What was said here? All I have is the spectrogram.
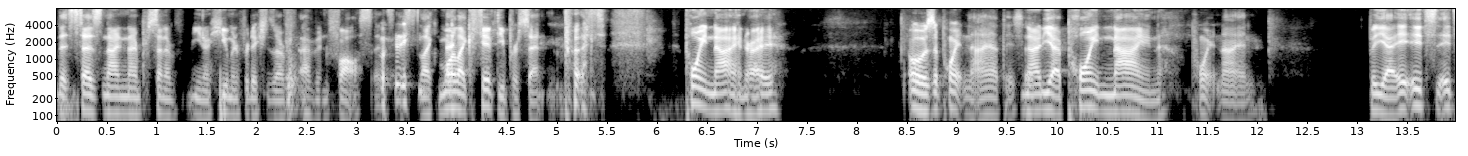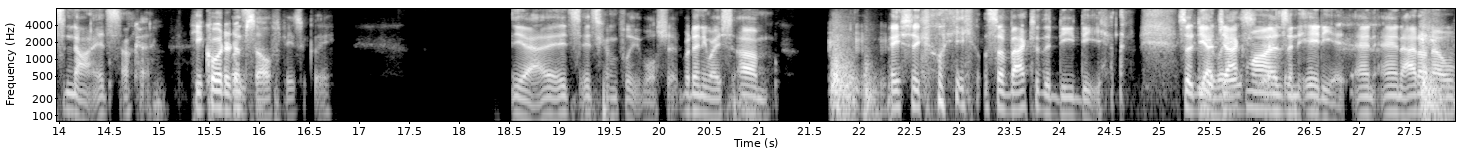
that says 99% of you know human predictions are have been false. It's, it's like more like 50%, but 0.9, right? Oh, it was it point nine? I think Not yeah, 0.9. point nine. But yeah, it, it's it's not. It's Okay. He quoted himself basically. yeah, it's it's complete bullshit. But anyways, um, basically, so back to the DD. So yeah, Jack Ma is an idiot, and and I don't know,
